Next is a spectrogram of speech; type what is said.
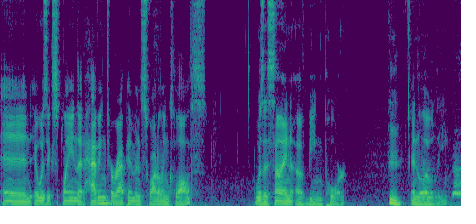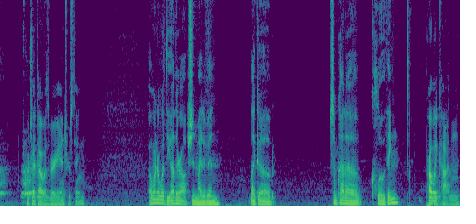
and it was explained that having to wrap him in swaddling cloths was a sign of being poor and lowly, which I thought was very interesting. I wonder what the other option might have been. Like a some kind of clothing Probably cotton,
